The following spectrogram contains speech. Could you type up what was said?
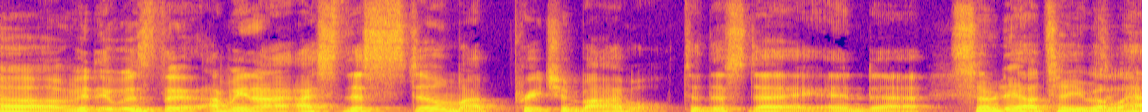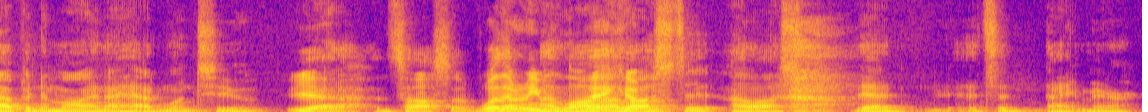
Oh, it, it was the. I mean, I, I this is still my preaching Bible to this day, and uh, Someday I'll tell you about what happened to mine. I had one too. yeah, it's awesome. Well, they don't I, even lo- make I lost it. I lost. Yeah, it's a nightmare.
